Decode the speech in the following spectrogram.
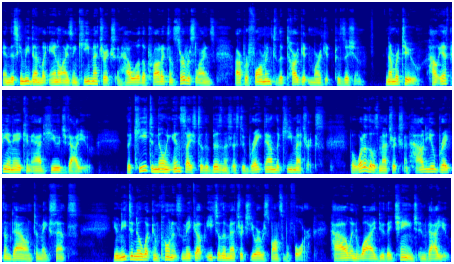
and this can be done by analyzing key metrics and how well the product and service lines are performing to the target market position. Number 2, how FP&A can add huge value. The key to knowing insights to the business is to break down the key metrics. But what are those metrics and how do you break them down to make sense? You need to know what components make up each of the metrics you are responsible for. How and why do they change in value?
